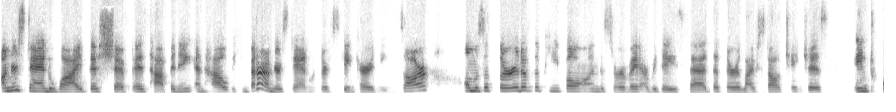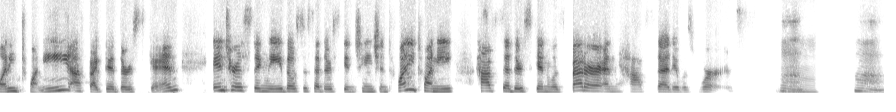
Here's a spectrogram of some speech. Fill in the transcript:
understand why this shift is happening and how we can better understand what their skincare needs are almost a third of the people on the survey every day said that their lifestyle changes in 2020 affected their skin. Interestingly, those who said their skin changed in 2020 have said their skin was better and have said it was worse. Hmm. Mm. Hmm.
